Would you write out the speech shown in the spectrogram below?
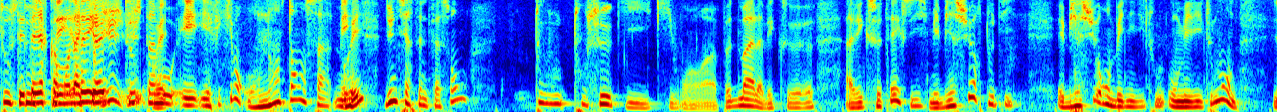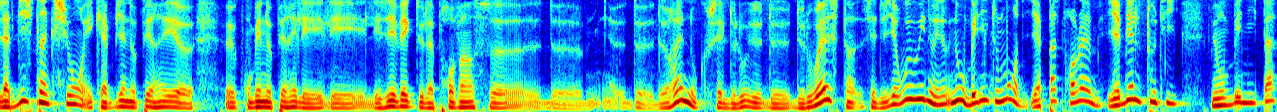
tous. C'est-à-dire comment on accueille juste, juste un oui. mot. Et, et, effectivement, on entend ça, mais oui. d'une certaine façon, tous ceux qui, ont un peu de mal avec ce, avec ce texte disent mais bien sûr tout y et bien sûr on bénit tout on bénit tout le monde. La distinction et qu'a bien opéré euh, qu'ont bien opéré les, les, évêques de la province de, de, de Rennes donc celle de, l'Ouest c'est de dire oui oui nous, nous on bénit tout le monde. Il n'y a pas de problème. Il y a bien le touti. Mais on bénit pas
